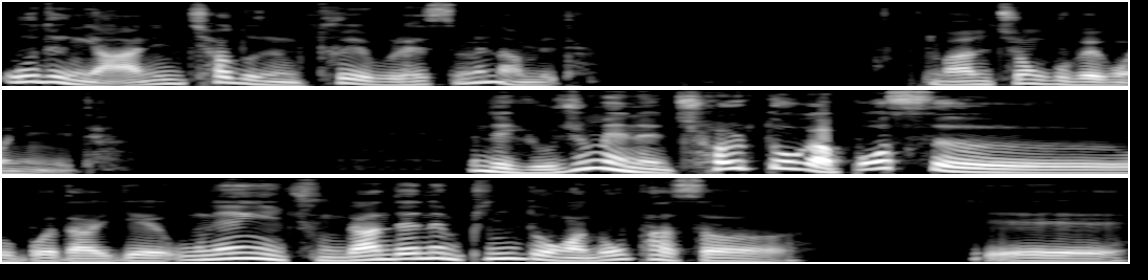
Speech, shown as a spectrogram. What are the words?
우등이 아닌 차도 좀 투입을 했으면 합니다. 11,900원입니다. 근데 요즘에는 철도가 버스보다 이게 운행이 중단되는 빈도가 높아서 예,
